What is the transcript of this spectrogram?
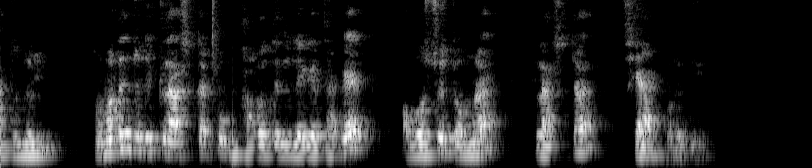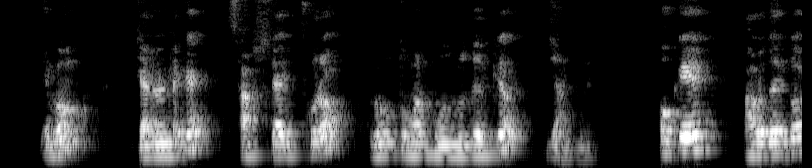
এতদূরই। তোমাদের যদি ক্লাসটা খুব ভালো লেগে থাকে, অবশ্যই তোমরা ক্লাসটা শেয়ার করে দিও। এবং চ্যানেলটাকে সাবস্ক্রাইব করো এবং তোমার বন্ধুদেরকেও জানিয়ে ওকে ভালো থেকো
